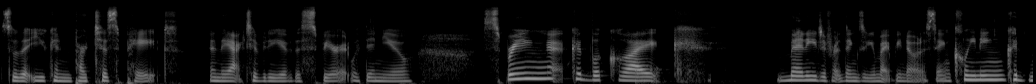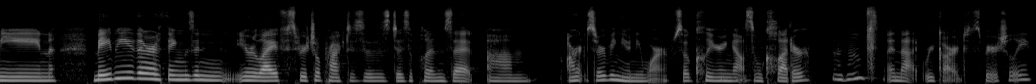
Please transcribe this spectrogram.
so that you can participate in the activity of the spirit within you, spring could look like many different things that you might be noticing. Cleaning could mean maybe there are things in your life, spiritual practices, disciplines that um, aren't serving you anymore. So clearing out some clutter. Mm-hmm. In that regard, spiritually,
